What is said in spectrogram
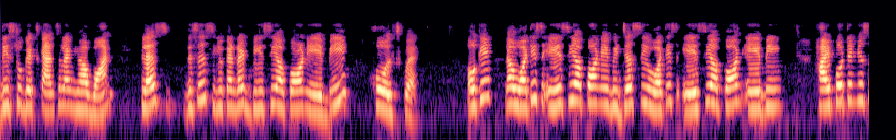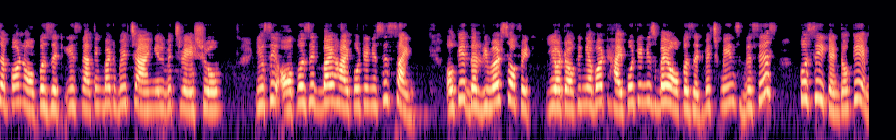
These two gets cancelled and you have 1 plus this is you can write BC upon AB whole square. Okay. Now, what is AC upon AB? Just see what is AC upon AB. Hypotenuse upon opposite is nothing but which angle, which ratio. You see opposite by hypotenuse is sine. Okay. The reverse of it, you are talking about hypotenuse by opposite, which means this is cosecant. Okay.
